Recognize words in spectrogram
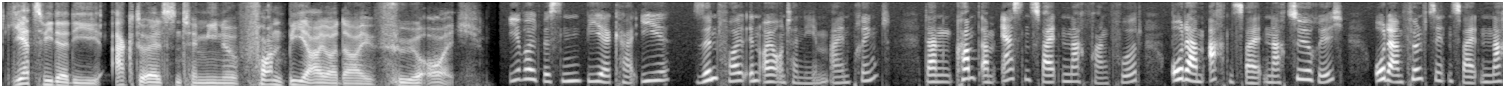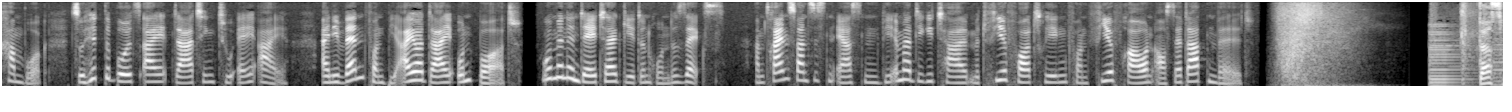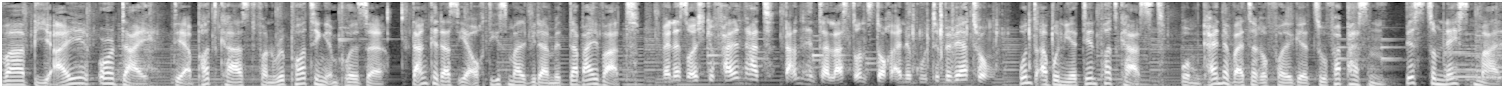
Jetzt wieder die aktuellsten Termine von BI or Die für euch. Ihr wollt wissen, wie ihr KI sinnvoll in euer Unternehmen einbringt? Dann kommt am 1.2. nach Frankfurt oder am 8.2. nach Zürich oder am 15.2. nach Hamburg zu Hit the Bullseye Darting to AI, ein Event von BI or Die und Board. Women in Data geht in Runde 6. Am 23.01. wie immer digital mit vier Vorträgen von vier Frauen aus der Datenwelt. Das war BI or Die, der Podcast von Reporting Impulse. Danke, dass ihr auch diesmal wieder mit dabei wart. Wenn es euch gefallen hat, dann hinterlasst uns doch eine gute Bewertung und abonniert den Podcast, um keine weitere Folge zu verpassen. Bis zum nächsten Mal.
